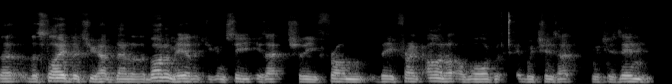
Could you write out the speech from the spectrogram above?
The, the slide that you have down at the bottom here that you can see is actually from the Frank Arnott Award, which is at, which is in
